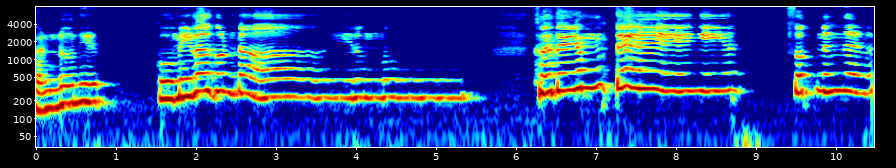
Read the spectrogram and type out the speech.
കണ്ണുനീർ കുമിള കൊണ്ടായിരുന്നു ഹൃദയം തേങ്ങിയ സ്വപ്നങ്ങളെല്ലാം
